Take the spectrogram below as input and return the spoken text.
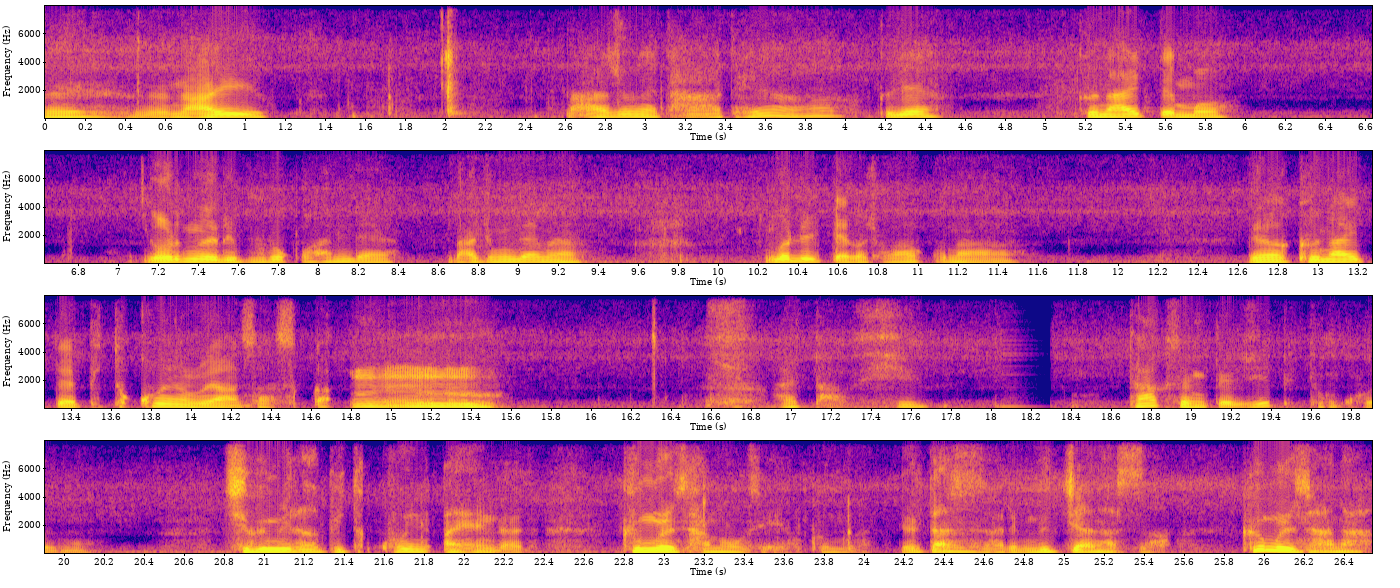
에이, 나이 나중에 다 돼요. 그게 그 나이 때 뭐 어른들이 부럽고 한데 나중 되면 어릴 때가 좋았구나. 내가 그 나이 때 비트코인을 왜 안 샀을까? 음. 아이 다 시, 대학생 때지 비트코인은. 지금이라도 비트코인 아니 나 금을 사놓으세요. 금을 15살이면 늦지 않았어. 금을 사놔.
